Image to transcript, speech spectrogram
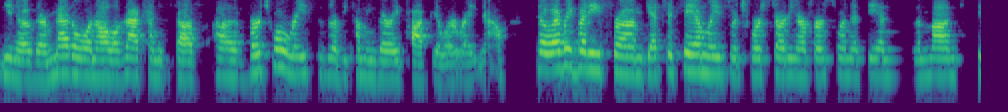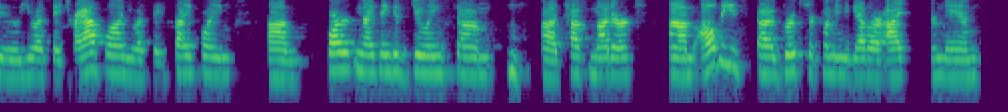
you know, their medal and all of that kind of stuff, uh, virtual races are becoming very popular right now. So everybody from Get Fit Families, which we're starting our first one at the end of the month, to USA Triathlon, USA Cycling, um, Spartan, I think, is doing some uh, Tough Mudder. Um, all these uh, groups are coming together, Ironman,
